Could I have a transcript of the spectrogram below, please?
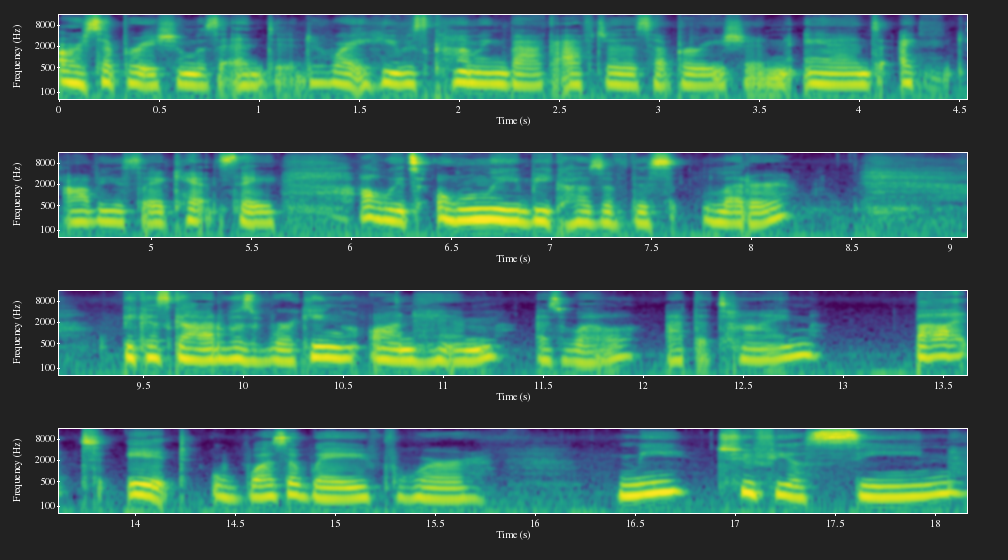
our separation was ended right he was coming back after the separation and i obviously i can't say oh it's only because of this letter because God was working on him as well at the time. But it was a way for me to feel seen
